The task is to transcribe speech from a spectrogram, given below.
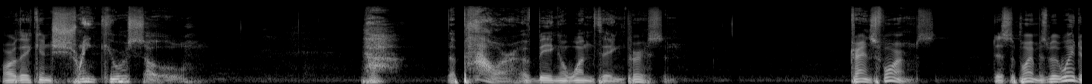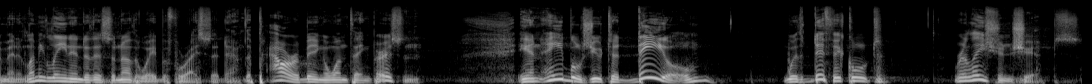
or they can shrink your soul. Ah, the power of being a one thing person transforms disappointments. But wait a minute, let me lean into this another way before I sit down. The power of being a one thing person enables you to deal with difficult relationships.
